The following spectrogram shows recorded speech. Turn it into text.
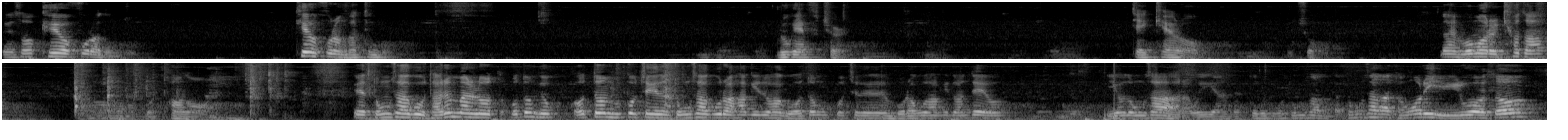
그래서 careful라든지. careful랑 같은 거. look after. take care of. 그렇죠 그다음에 뭐뭐를 켜다? 뭐 turn on. 그래서 동사구 다른 말로 어떤 교, 어떤 문법책에는 동사구라 하기도 하고 어떤 문법책에는 뭐라고 하기도 한대요 이어 동사라고 얘기하는 것들을 보고 동사가 동사가 덩어리 이루어서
